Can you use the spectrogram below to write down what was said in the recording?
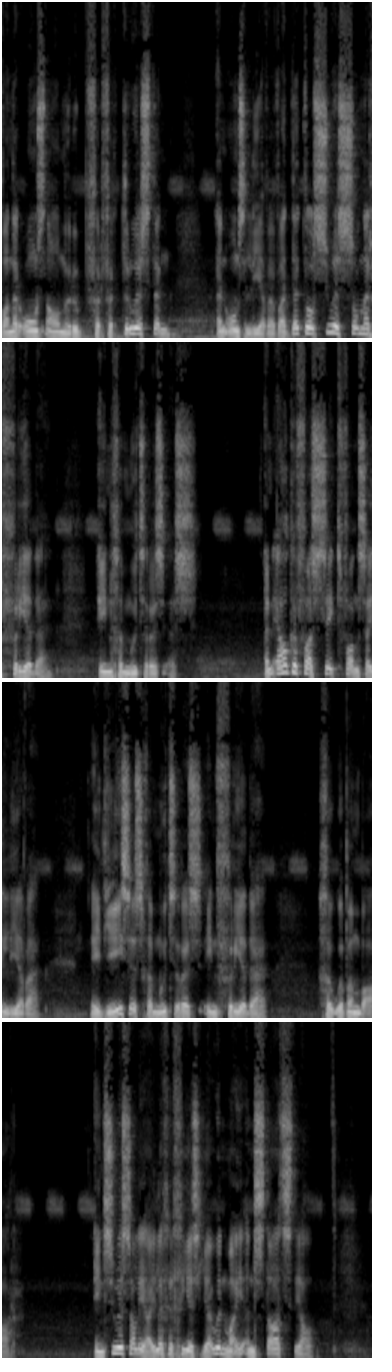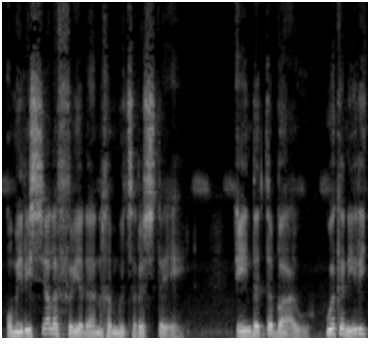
wanneer ons na hom roep vir vertroosting in ons lewe wat dikwels so sonder vrede en gemoedsrus is. In elke faset van sy lewe het Jesus gemoedsrus en vrede geopenbaar. En so sal die Heilige Gees jou en my in staat stel om hierdie selfe vrede en gemoedsrus te hê en dit te behou ook in hierdie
